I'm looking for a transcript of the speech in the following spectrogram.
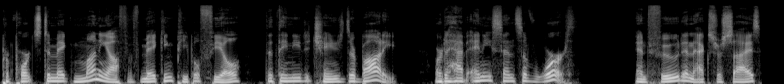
purports to make money off of making people feel that they need to change their body or to have any sense of worth. And food and exercise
